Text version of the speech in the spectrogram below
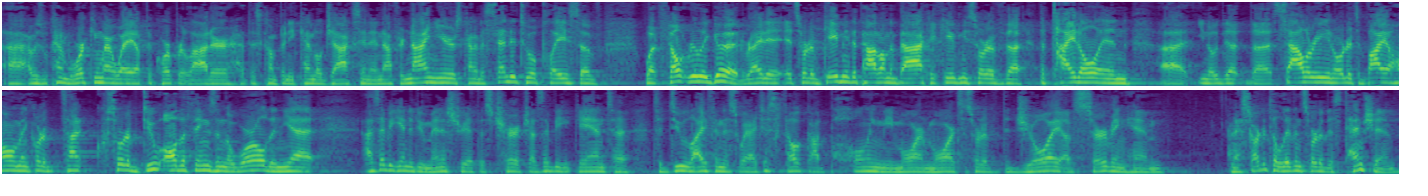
uh, I was kind of working my way up the corporate ladder at this company, Kendall Jackson, and after nine years, kind of ascended to a place of what felt really good, right? It, it, sort of gave me the pat on the back. It gave me sort of the, the title and, uh, you know, the, the salary in order to buy a home and sort of, sort of do all the things in the world. And yet, as I began to do ministry at this church, as I began to, to do life in this way, I just felt God pulling me more and more to sort of the joy of serving Him. And I started to live in sort of this tension.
